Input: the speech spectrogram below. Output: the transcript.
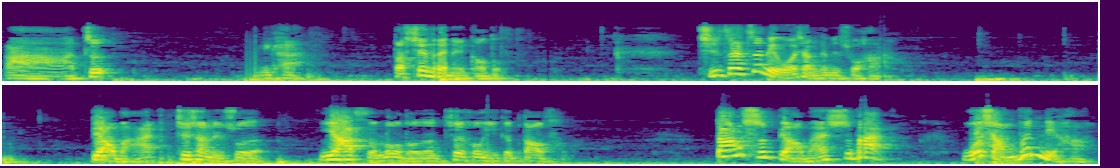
啊，这你看到现在没搞懂。其实在这里我想跟你说哈。表白就像你说的，压死骆驼的最后一根稻草。当时表白失败，我想问你哈，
